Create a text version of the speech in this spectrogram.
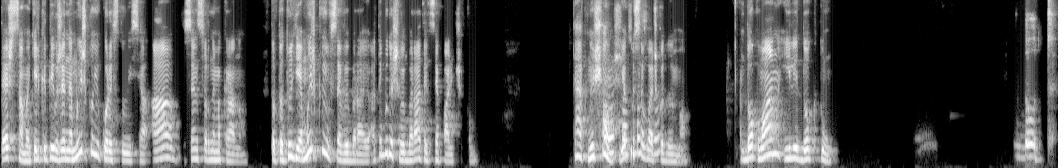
Те ж саме, тільки ти вже не мишкою користуєшся, а сенсорним екраном. Тобто тут я мишкою все вибираю, а ти будеш вибирати це пальчиком. Так, ну що, Хорошо, яку спасибо. собачку даємо? Dog 1 или Dog 2? Дот.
